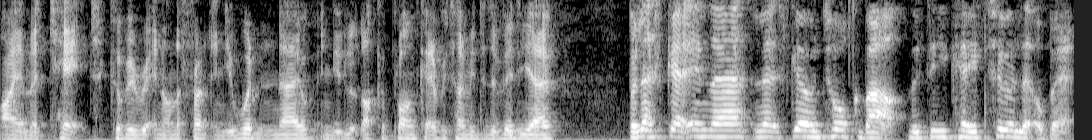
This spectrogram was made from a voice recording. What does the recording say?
"I am a tit" could be written on the front and you wouldn't know, and you'd look like a plonker every time you did a video. But let's get in there. Let's go and talk about the DK2 a little bit.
